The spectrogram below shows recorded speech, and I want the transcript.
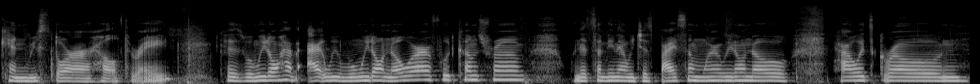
can restore our health, right? because when we don't have when we don't know where our food comes from when it's something that we just buy somewhere we don't know how it's grown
